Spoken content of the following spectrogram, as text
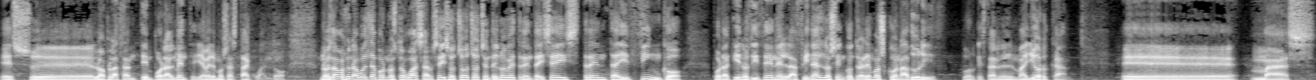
es eh, lo aplazan temporalmente, ya veremos hasta cuándo. Nos damos una vuelta por nuestro WhatsApp 688 89 36 35. Por aquí nos dicen en la final nos encontraremos con Aduriz, porque está en el Mallorca. Eh, más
